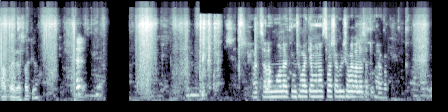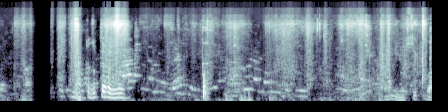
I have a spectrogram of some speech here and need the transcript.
হাতায় রেসা কে আসসালামু আলাইকুম সবাই কেমন আছো? আশা করি সবাই ভালো আছো একটু খারাপ একটা যুক্ত করবি মিউজিক বা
